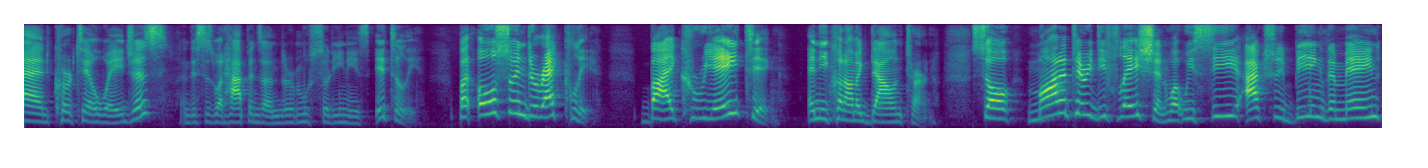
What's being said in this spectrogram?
and curtail wages, and this is what happens under Mussolini's Italy, but also indirectly by creating an economic downturn. So monetary deflation, what we see actually being the main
